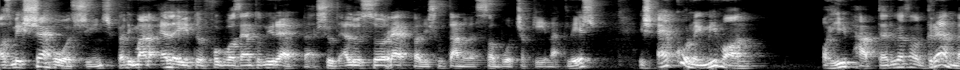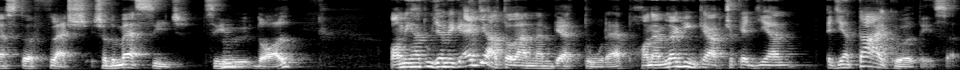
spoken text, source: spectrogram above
az még sehol sincs, pedig már elejétől fogva az Anthony rappel, sőt először rappel, és utána lesz abból csak éneklés. És ekkor még mi van a hip-hop területen? A Grandmaster Flash és a The Message című hmm. dal, ami hát ugye még egyáltalán nem ghetto rap, hanem leginkább csak egy ilyen, egy ilyen tájköltészet.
